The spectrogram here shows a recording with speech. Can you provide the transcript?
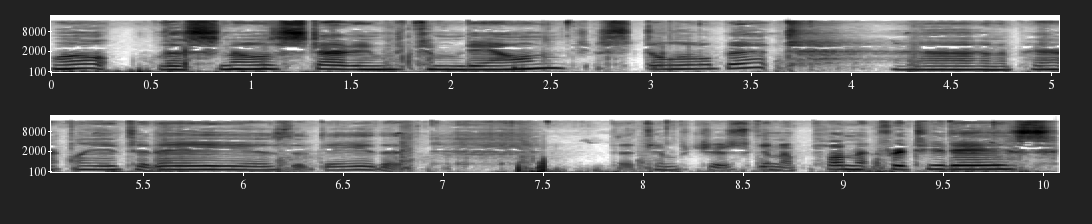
Well, the snow's starting to come down just a little bit. And apparently today is the day that the temperature is going to plummet for two days.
